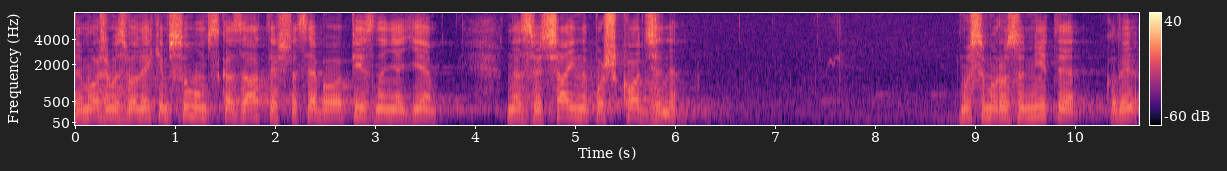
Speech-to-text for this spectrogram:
Ми можемо з великим сумом сказати, що це богопізнання є надзвичайно пошкоджене. Мусимо розуміти, коли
